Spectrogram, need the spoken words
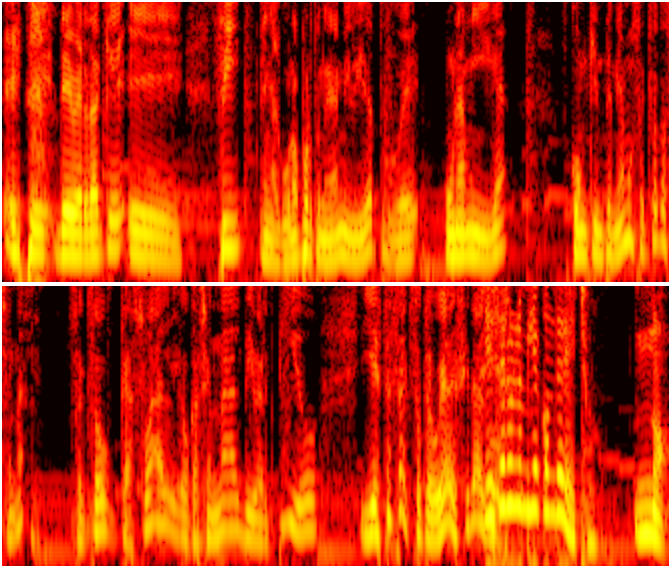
este, de verdad que eh, sí, en alguna oportunidad de mi vida tuve una amiga con quien teníamos sexo ocasional. Sexo casual, ocasional, divertido. Y este sexo, te voy a decir algo. ¿Y esa era una amiga con derecho? No.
